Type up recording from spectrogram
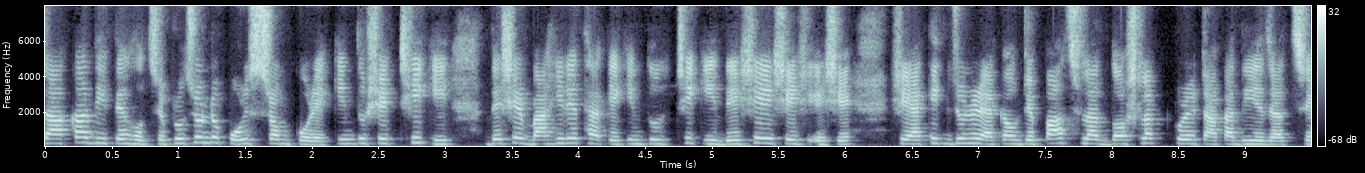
টাকা দিতে হচ্ছে প্রচণ্ড পরিশ্রম করে। কিন্তু সে ঠিকই দেশের বাহিরে থাকে, কিন্তু ঠিকই দেশে এসে এসে সে এক একজনের অ্যাকাউন্টে পাঁচ লাখ, দশ লাখ করে টাকা দিয়ে যাচ্ছে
